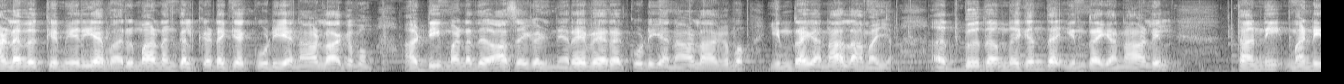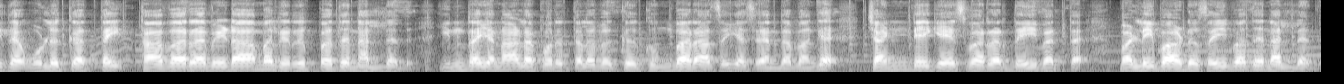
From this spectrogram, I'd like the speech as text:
அளவுக்கு மீறிய வருமானங்கள் கிடைக்கக்கூடிய நாளாகவும் அடிமனது ஆசைகள் நிறைவேறக்கூடிய நாளாகவும் இன்றைய நாள் அமையும். அற்புதம் மிகுந்த இன்றைய நாளில் தனி மனித ஒழுக்கத்தை தவறவிடாமல் இருப்பது நல்லது. இன்றைய நாளை பொறுத்தளவுக்கு கும்பராசியை சேர்ந்தவங்க சண்டிகேஸ்வரர் தெய்வத்தை வழிபாடு செய்வது நல்லது.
